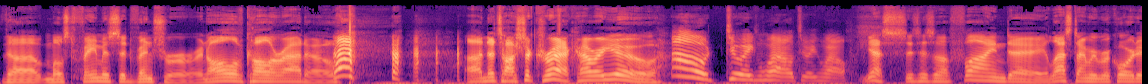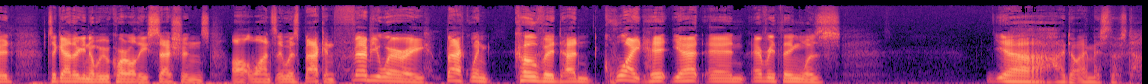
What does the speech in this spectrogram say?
the most famous adventurer in all of Colorado, uh, Natasha Crack. How are you? Oh, doing well, doing well. Yes, it is a fine day. Last time we recorded together, you know, we record all these sessions all at once. It was back in February, back when COVID hadn't quite hit yet, and everything was. Yeah, I don't. I miss those times.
